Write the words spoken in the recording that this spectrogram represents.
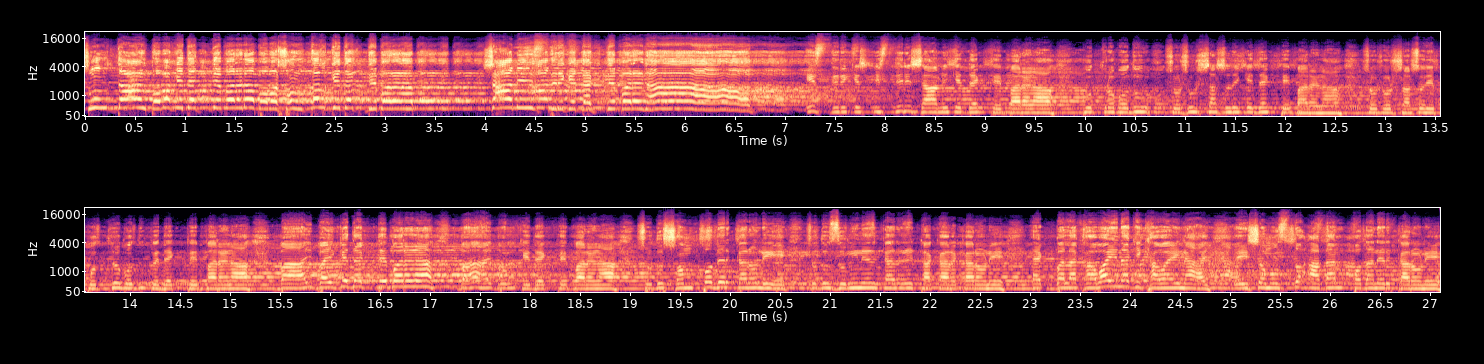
সুলতান বাবাকে দেখতে পারে না, বাবা সন্তানকে দেখতে পারে না। স্বামী স্ত্রীকে দেখতে পারে না। স্ত্রীকে স্ত্রী স্বামীকে দেখতে পারে না। পুত্রবধূ শ্বশুর শাশুড়িকে দেখতে পারে না। শ্বশুর শাশুড়ি পুত্রবধূকে দেখতে পারে না। ভাই ভাইকে দেখতে পারে না। ভাই বোনকে দেখতে পারে না। শুধু সম্পদের কারণে, শুধু জমিনের কারণে, টাকার কারণে একবেলা খাওয়াই নাকি খাওয়াই নাই? এই সমস্ত আদান প্রদানের কারণে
